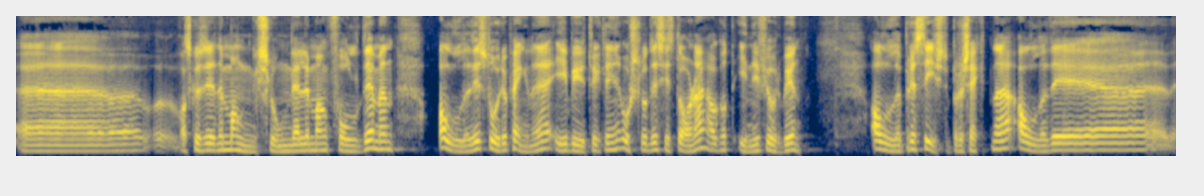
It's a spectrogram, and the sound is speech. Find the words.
hva skal du si, det mangslungne eller mangfoldige, men alle de store pengene i byutviklingen i Oslo de siste årene har gått inn i Fjordbyen. alle prestisjeprosjektene, alle de eh,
